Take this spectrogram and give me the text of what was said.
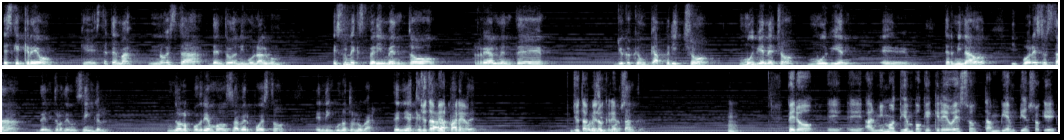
es que creo que este tema no está dentro de ningún álbum. Es un experimento realmente, yo creo que un capricho muy bien hecho, muy bien eh, terminado, y por eso está dentro de un single. No lo podríamos haber puesto en ningún otro lugar. Tenía que estar aparte. Yo también lo creo. Hmm. Pero eh, eh, al mismo tiempo que creo eso, también pienso que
